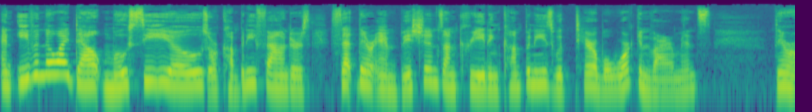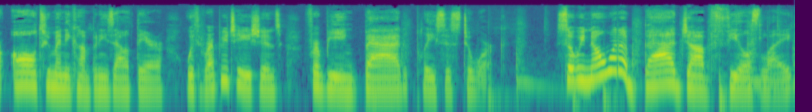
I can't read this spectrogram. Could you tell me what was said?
And even though I doubt most CEOs or company founders set their ambitions on creating companies with terrible work environments, there are all too many companies out there with reputations for being bad places to work. So we know what a bad job feels like,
